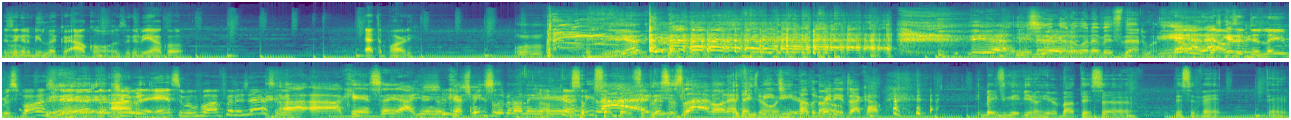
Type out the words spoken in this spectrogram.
Is it gonna be liquor, alcohol? Is it gonna be alcohol at the party? Yeah. You're so- not gonna want to miss that one. Yeah, that was, that's that was a be- delayed response, man. I I thought you would mean- answer before I finished asking. Uh, I can't say. Uh, you ain't gonna catch me slipping on the air. Okay. We So- so live. this is live on if you don't hear FXBGPublicRadio.com. Basically, if you don't hear about this uh this event, then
